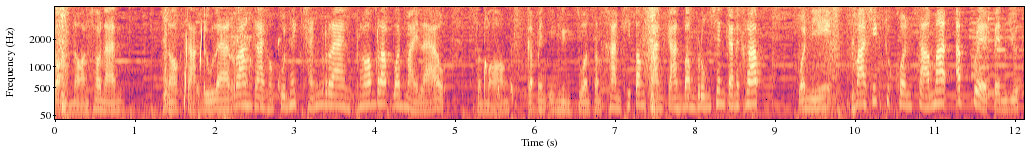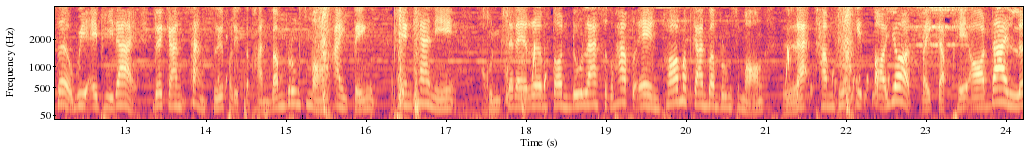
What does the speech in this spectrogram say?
ก่อนนอนเท่านั้น นอกจากดูแลร่างกายของคุณให้แข็งแรง พร้อมรับวันใหม่แล้ว สมองก็เป็นอีกหนึ่งส่วนสำคัญที่ต้องการการบำรุงเช่นกันนะครับวันนี้สมาชิกทุกคนสามารถอัปเกรดเป็น User VIP ได้ โดยการสั่งซื้อผลิตภัณฑ์บำรุงสมอง i t h i n k เพียงแค่นี้ คุณจะได้เริ่มต้นดูแลสุขภาพตัวเอง พร้อมกับการบำรุงสมอง และทำธุรกิจต่อยอดไปกับ Payor ได้เล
